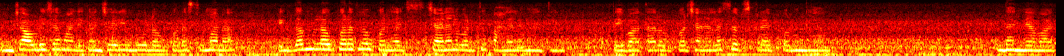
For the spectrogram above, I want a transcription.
तुमच्या आवडीच्या मालिकांचे रिव्ह्यू लवकरच तुम्हाला एकदम लवकरात लवकर ह्या चॅनलवरती पाहायला मिळतील. तेव्हा आता लवकर चॅनलला सबस्क्राईब करून घ्या. धन्यवाद.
